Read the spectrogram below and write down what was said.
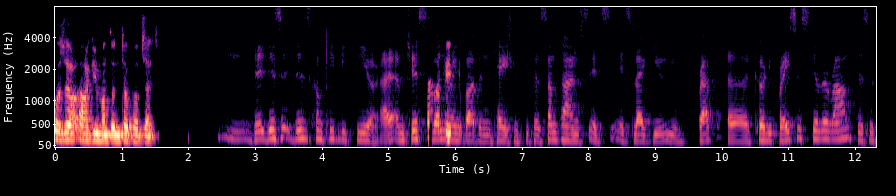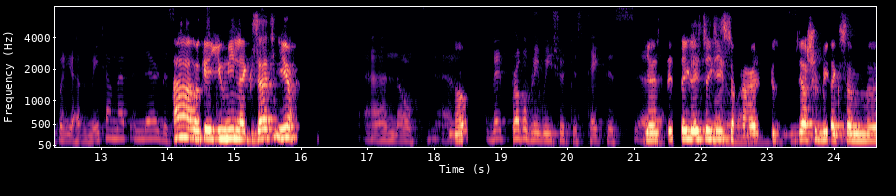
other argument on top of that. Th- This, i- this is completely clear. I, I'm just wondering about the notations because sometimes it's it's like you you wrap uh, curly braces still around. This is when you have a meta map in there. This is- Ah, okay. You mean like that here? uh, no, um, No. but probably we should just take this. Uh, Yes. Let's take, let's take this somewhere else, way. because There should be like some uh,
